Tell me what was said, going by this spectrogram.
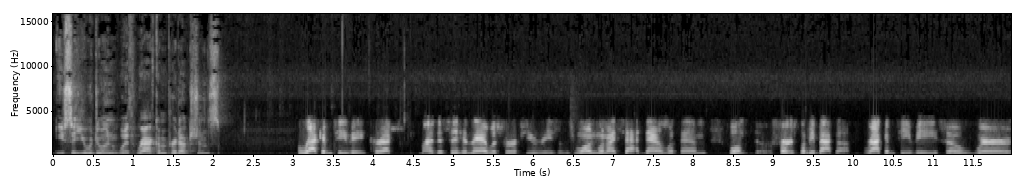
You said you were doing with Rackham Productions? Rackham TV, correct. My decision there was for a few reasons. One, when I sat down with them, well, first, let me back up. Rackham TV, so we're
